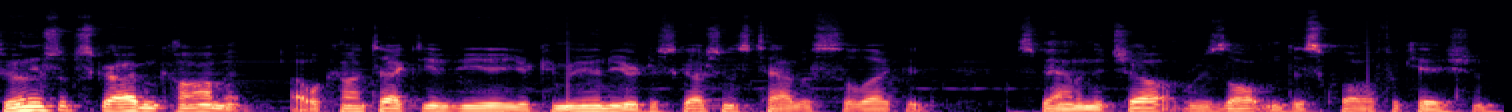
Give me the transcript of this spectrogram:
To enter, subscribe, and comment, I will contact you via your community or discussions tab is selected. Spam in the chat result in disqualification.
